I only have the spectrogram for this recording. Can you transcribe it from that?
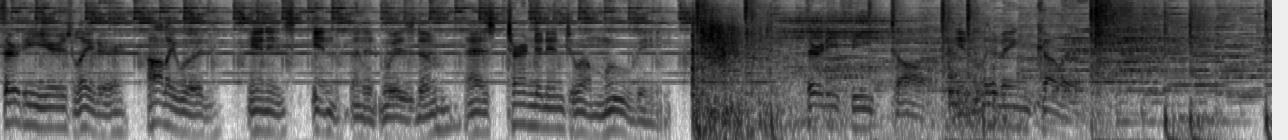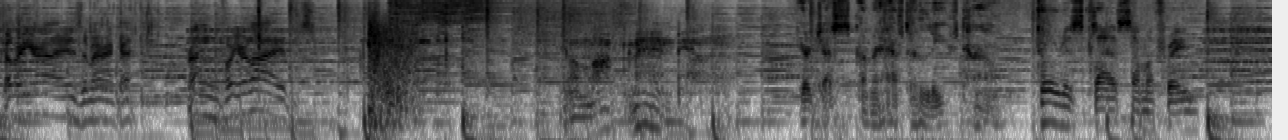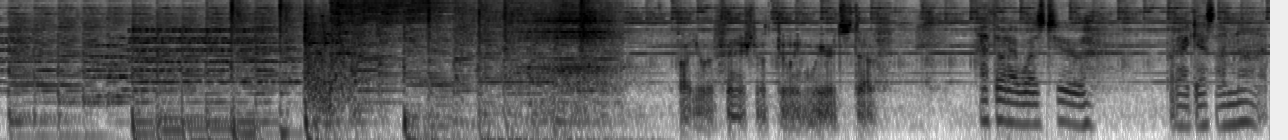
30 years later, Hollywood, in its infinite wisdom, has turned it into a movie. 30 feet tall, in living color. Cover your eyes, America. Run for your lives. You're a marked man, Bill. You're just gonna have to leave town. Tourist class, I'm afraid. Thought you were finished with doing weird stuff. I thought I was too, but I guess I'm not.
